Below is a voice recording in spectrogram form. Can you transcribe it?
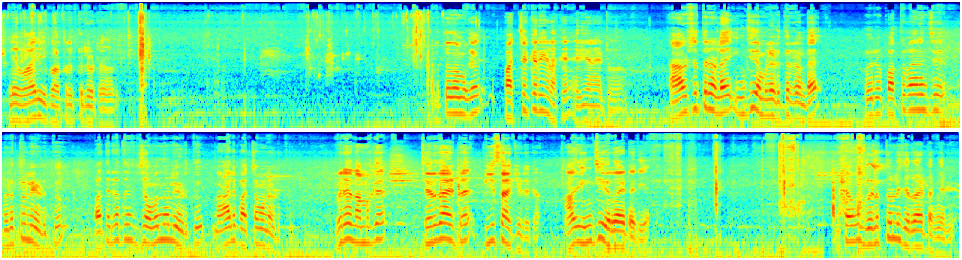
പിന്നെ വാരി ഈ പാത്രത്തിലോട്ടാണ്. അടുത്ത നമുക്ക് പച്ചക്കറികളൊക്കെ അരിയാനായിട്ട് വേണം. ആവശ്യത്തിനുള്ള ഇഞ്ചി നമ്മൾ എടുത്തിട്ടുണ്ട്. ഒരു പത്ത് പതിനഞ്ച് വെളുത്തുള്ളി എടുത്തു. പത്തിരുപത്തഞ്ച് ചുവന്നുള്ളി എടുത്തു നാല് പച്ചമുളക് എടുത്തു. ഇവരെ നമുക്ക് ചെറുതായിട്ട് പീസാക്കി എടുക്കാം. അത് ഇഞ്ചി ചെറുതായിട്ട് അരിയാം. എന്നിട്ട് നമുക്ക് വെളുത്തുള്ളി ചെറുതായിട്ട് അങ്ങ് അരിയാം.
